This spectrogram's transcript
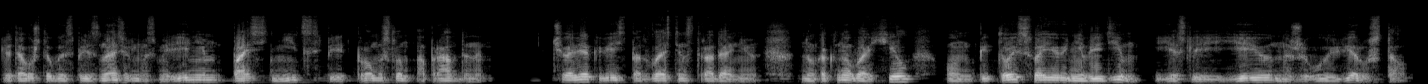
для того, чтобы с признательным смирением пасть ниц перед промыслом оправданным. Человек весь подвластен страданию, но как новый Ахилл, он пятой своей невредим, если ею на живую веру стал.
